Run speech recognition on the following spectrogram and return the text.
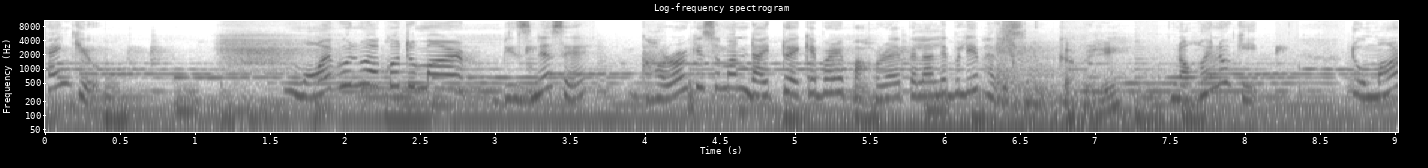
থেংক ইউ মই বোলো আকৌ তোমাৰ বিজনেছে ঘৰৰ কিছুমান দায়িত্ব একেবাৰে পাহৰাই পেলালে বুলিয়ে ভাবিছিলোঁ। কাবেৰী? নহয়নো কি? তোমাৰ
